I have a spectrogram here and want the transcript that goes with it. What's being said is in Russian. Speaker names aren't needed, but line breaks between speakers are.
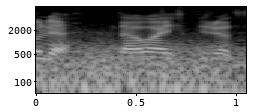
Коля, давай вперед.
